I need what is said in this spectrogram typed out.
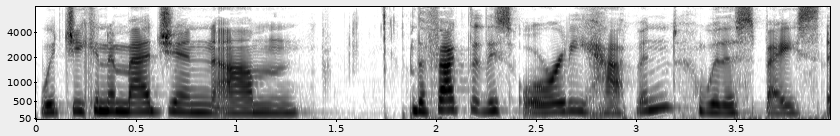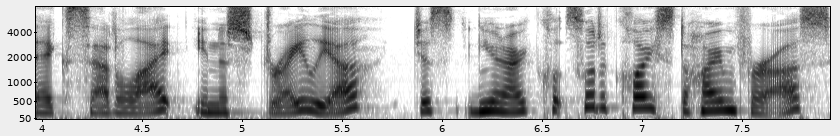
which you can imagine um, the fact that this already happened with a SpaceX satellite in Australia, just, you know, cl- sort of close to home for us,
